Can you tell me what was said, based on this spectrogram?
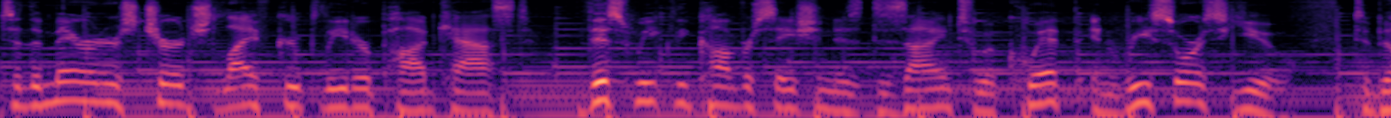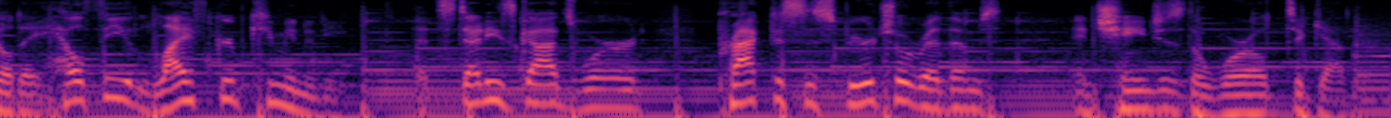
to the Mariners Church Life Group Leader Podcast. This weekly conversation is designed to equip and resource you to build a healthy life group community that studies God's Word, practices spiritual rhythms, and changes the world together.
